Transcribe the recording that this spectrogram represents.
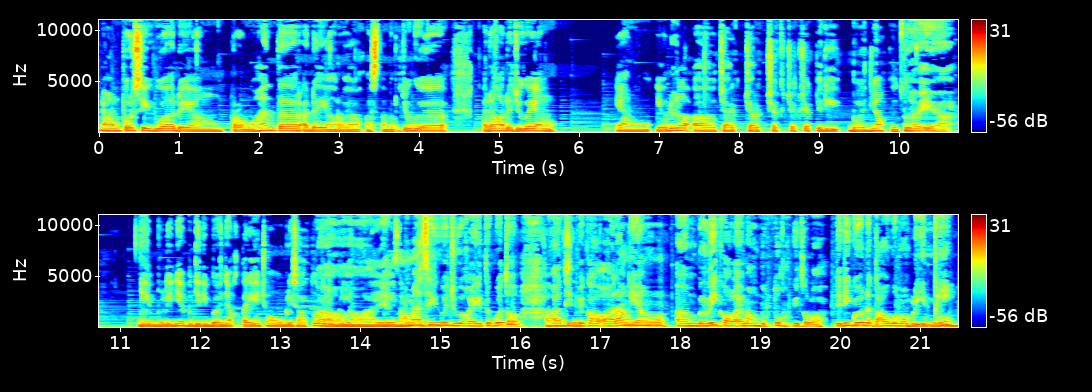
Nyampur sih gue ada yang promo hunter, ada yang royal customer juga. Kadang ada juga yang yang ya udahlah eh, cek cek cek cek cek jadi banyak gitu. nah, iya Dibelinya jadi banyak tadinya cuma mau beli satu jadi beli yang lain. ya, sama sih gue juga kayak gitu gue tuh Sama uh, sih. tipikal orang yang um, beli kalau emang butuh gitu loh jadi gue udah tahu gue mau beli ini Hmm.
